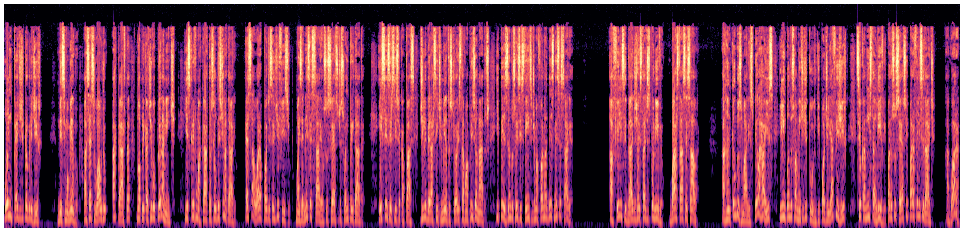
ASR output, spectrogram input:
ou lhe impede de progredir. Nesse momento, acesse o áudio A Carta no aplicativo Plenamente e escreva uma carta ao seu destinatário. Essa hora pode ser difícil, mas é necessária ao sucesso de sua empreitada. Esse exercício é capaz de liberar sentimentos que ora estavam aprisionados e pesando sua existência de uma forma desnecessária. A felicidade já está disponível, basta acessá-la arrancando os males pela raiz e limpando sua mente de tudo que pode lhe afligir, seu caminho está livre para o sucesso e para a felicidade. Agora,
